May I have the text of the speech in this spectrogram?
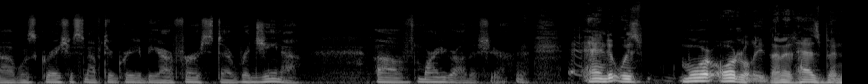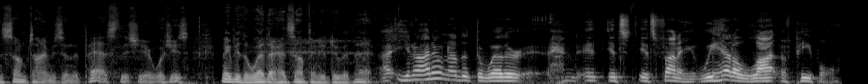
uh, was gracious enough to agree to be our first uh, Regina of Mardi Gras this year. And it was more orderly than it has been sometimes in the past this year, which is maybe the weather had something to do with that. I, you know, I don't know that the weather. It, it's it's funny. We had a lot of people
